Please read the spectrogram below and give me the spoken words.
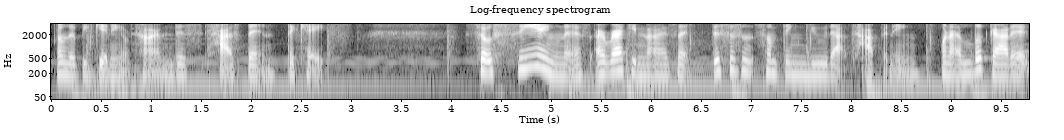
from the beginning of time. This has been the case. So, seeing this, I recognize that this isn't something new that's happening. When I look at it,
